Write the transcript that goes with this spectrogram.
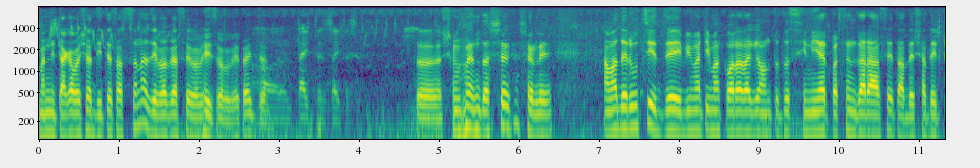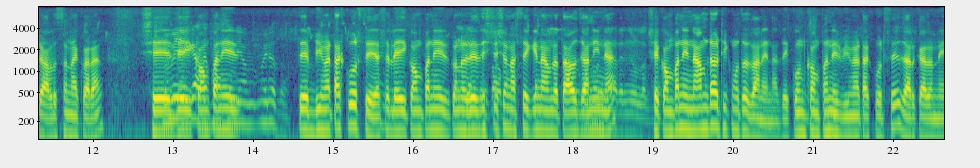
মানে টাকা পয়সা দিতে চাচ্ছ না যেভাবে আছে সেভাবেই চলবে তাই তো? হ্যাঁ, চাইতে- চাইতাছি। তো শুনলেন দর্শক আসলে আমাদের উচিত যে বিমা টিমা করার আগে অন্তত সিনিয়র পার্সন যারা আছে তাদের সাথে একটু আলোচনা করার। সে যে কোম্পানির তে বিমাটা করছে আসলে এই কোম্পানির কোনো রেজিস্ট্রেশন আছে কিনা আমরা তাও জানি না। সে কোম্পানির নামটাও ঠিকমতো জানে না যে কোন কোম্পানির বিমাটা করছে যার কারণে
